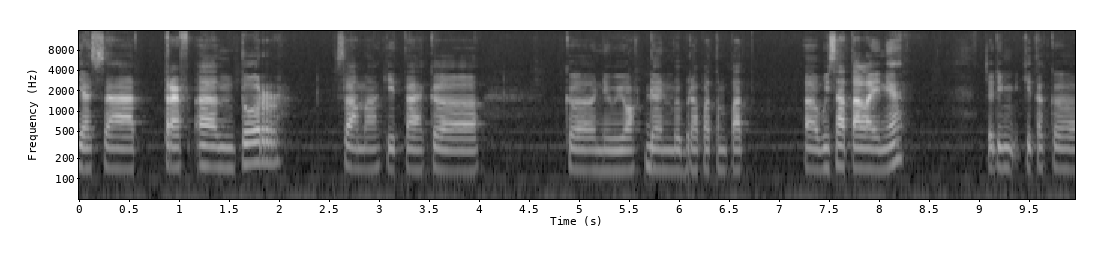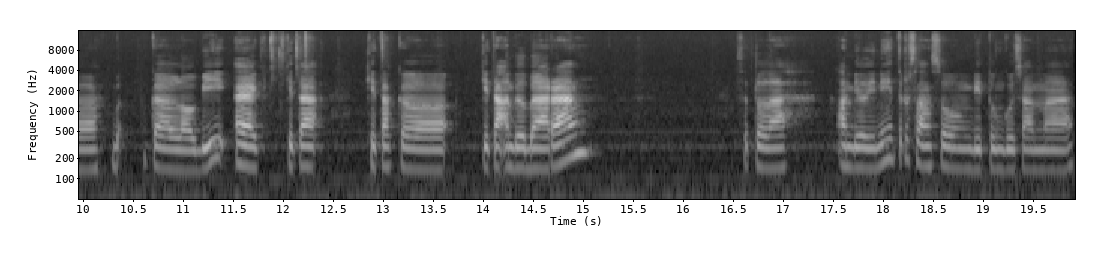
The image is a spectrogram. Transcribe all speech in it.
jasa travel tour selama kita ke ke New York dan beberapa tempat eh, wisata lainnya. Jadi kita ke ke lobby eh kita kita ke kita ambil barang setelah ambil ini terus langsung ditunggu sama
